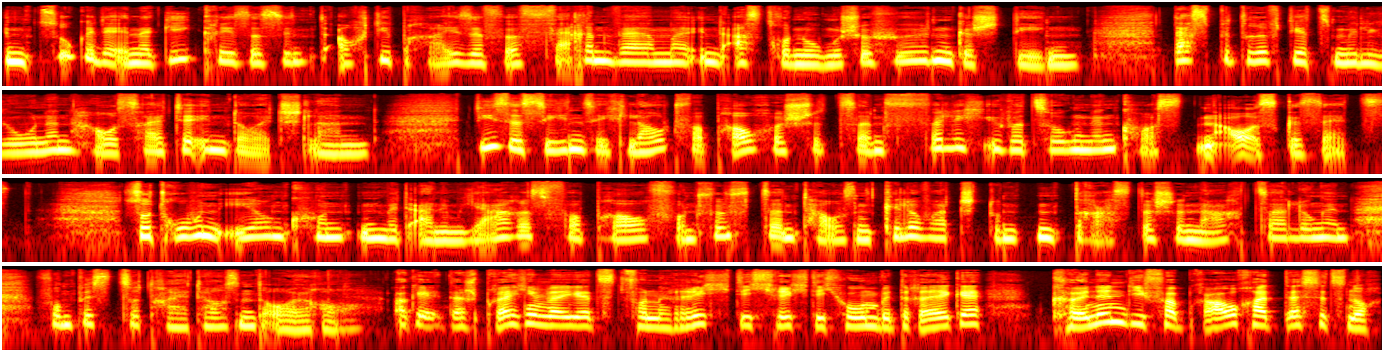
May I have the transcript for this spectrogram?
Im Zuge der Energiekrise sind auch die Preise für Fernwärme in astronomische Höhen gestiegen. Das betrifft jetzt Millionen Haushalte in Deutschland. Diese sehen sich laut Verbraucherschützern völlig überzogenen Kosten ausgesetzt. So drohen E.ON-Kunden mit einem Jahresverbrauch von 15.000 Kilowattstunden drastische Nachzahlungen von bis zu 3.000 Euro. Okay, da sprechen wir jetzt von richtig, richtig hohen Beträgen. Können die Verbraucher das jetzt noch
